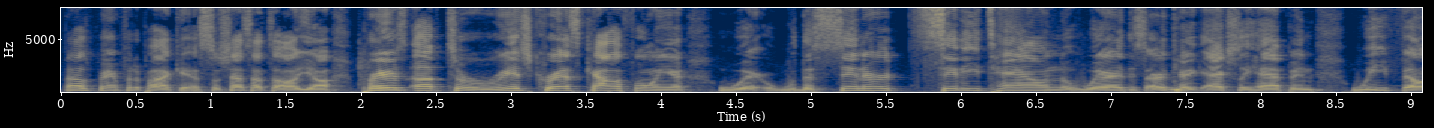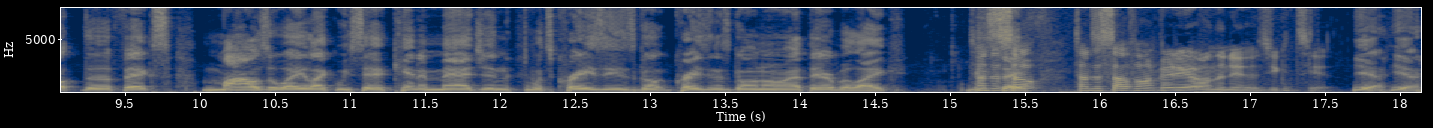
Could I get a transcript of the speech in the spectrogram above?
but I was praying for the podcast. So shouts out to all y'all. Prayers up to Ridgecrest, California, where the center city town where this earthquake actually happened. We felt the effects miles away. Like we said, can't imagine what's crazy is go- craziness going on right there. But like, be Tons of safe. Cell, tons of cell phone video on the news. You can see it. Yeah, yeah.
